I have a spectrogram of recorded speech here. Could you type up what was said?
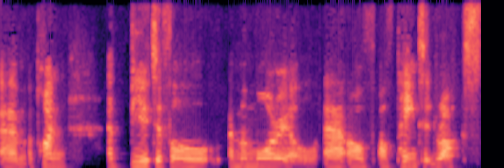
um, upon a beautiful a memorial uh, of of painted rocks,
